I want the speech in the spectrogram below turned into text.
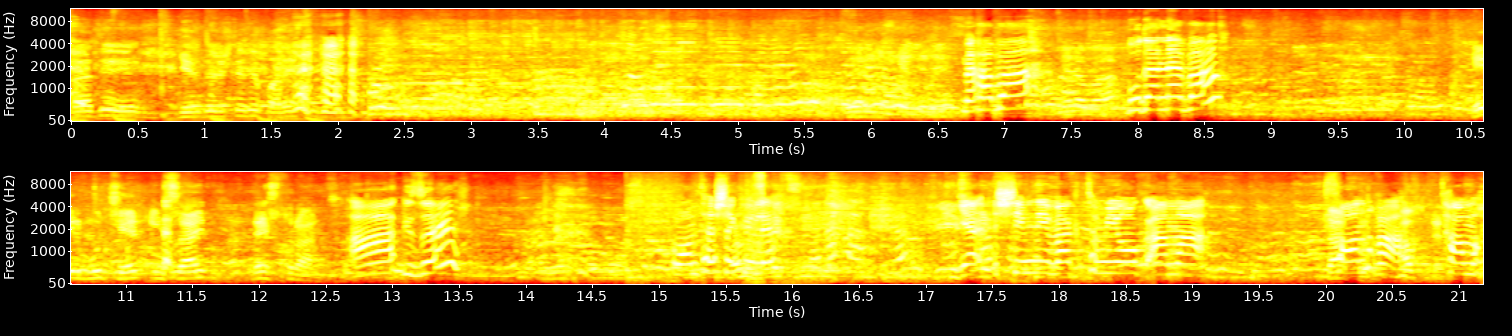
Para değil, geri dönüşte de para istiyor. Merhaba. Merhaba. Burada ne var? Here butcher inside restaurant. Aa, güzel. Tamam, teşekkürler. Ya şimdi vaktim yok ama After. Tamam.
